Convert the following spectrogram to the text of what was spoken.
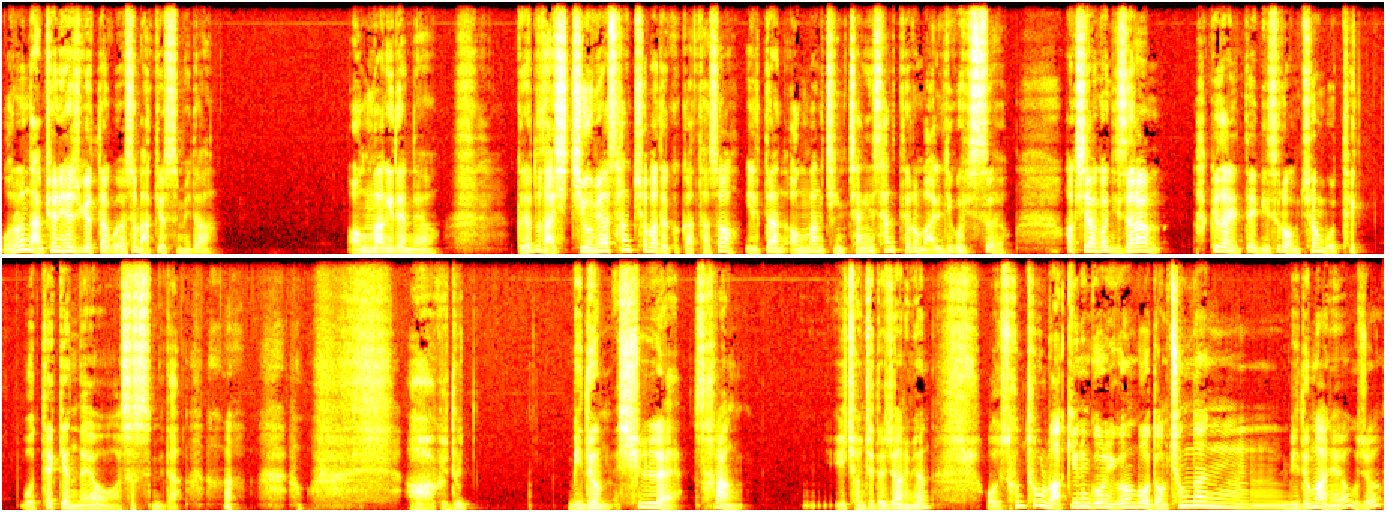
오늘은 남편이 해주겠다고 해서 맡겼습니다. 엉망이 됐네요. 그래도 다시 지우면 상처받을 것 같아서 일단 엉망진창인 상태로 말리고 있어요. 확실한 건 이 사람 학교 다닐 때 미술 엄청 못했, 못했겠네요. 하셨습니다. 아, 그래도 믿음, 신뢰, 사랑, 이 전제되지 않으면 어, 손톱을 맡기는 건 이건 뭐 엄청난 믿음 아니에요, 그죠?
